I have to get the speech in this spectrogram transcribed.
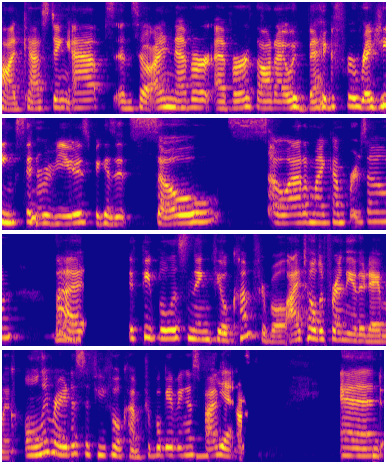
podcasting apps. And so I never ever thought I would beg for ratings and reviews because it's so, so out of my comfort zone. Yeah. But if people listening feel comfortable, I told a friend the other day, I'm like, only rate us if you feel comfortable giving us five Yes. stars. And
